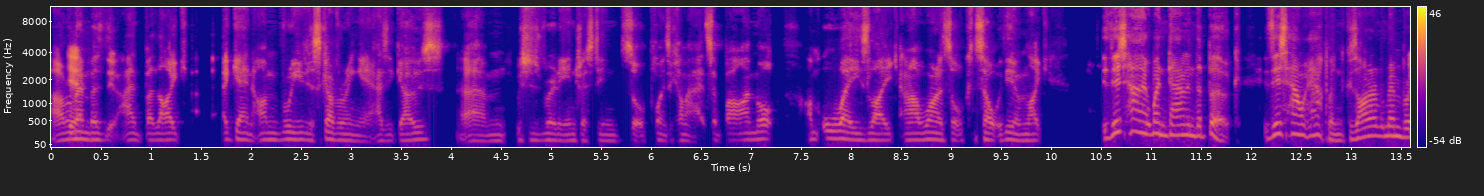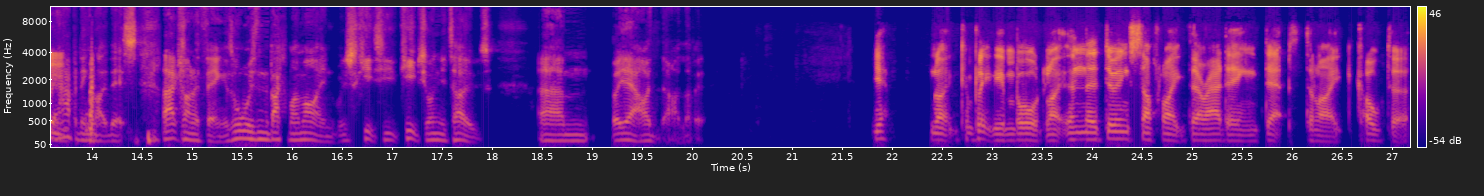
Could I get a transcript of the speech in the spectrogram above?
i remember the- I, but like again i'm rediscovering it as it goes um which is really interesting sort of point to come at so but i'm all, i'm always like and i want to sort of consult with you i'm like is this how it went down in the book is this how it happened because i don't remember it Mm. happening like this that kind of thing is always in the back of my mind which keeps you keeps you on your toes um but yeah i, I love it Yeah, like completely on board. Like, and they're doing stuff like they're adding depth to like Coulter,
